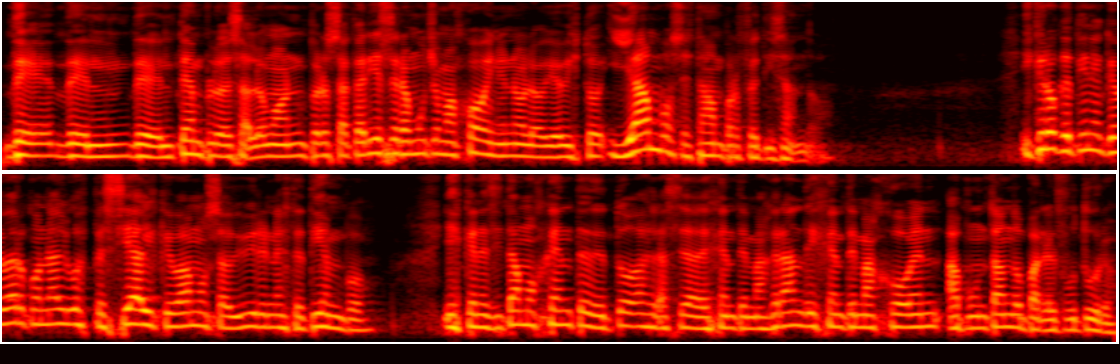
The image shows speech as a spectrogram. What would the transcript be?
del, del templo de Salomón, pero Zacarías era mucho más joven y no lo había visto, y ambos estaban profetizando. Y creo que tiene que ver con algo especial que vamos a vivir en este tiempo. Y es que necesitamos gente de todas las edades, gente más grande y gente más joven apuntando para el futuro.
